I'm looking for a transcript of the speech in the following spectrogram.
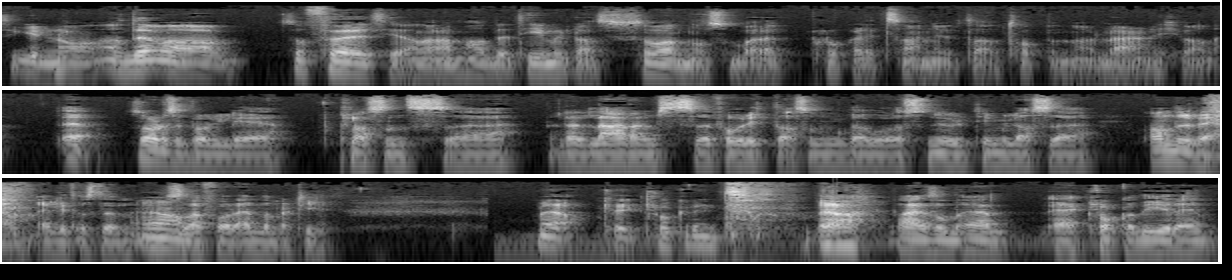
Sikkert noe Det var så før i tida, når de hadde timeglass, så var det noen som bare plukka litt sand ut av toppen når læreren ikke var der. Ja. Så har du selvfølgelig klassens, eh, eller lærerens favoritter, som da går og snur timeglasset andre veien en liten stund, Ja. så jeg får enda mer tid. Men ja, ok, klokkereint. Ja, nei, sånn er, er klokka di rein?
